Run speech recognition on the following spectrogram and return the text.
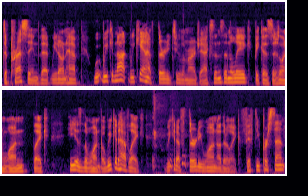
depressing that we don't have we, we could not we can't have 32 Lamar Jacksons in the league because there's only one like he is the one but we could have like we could have 31 other like 50%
